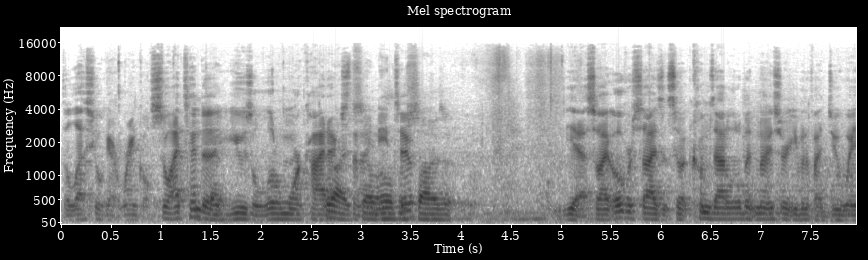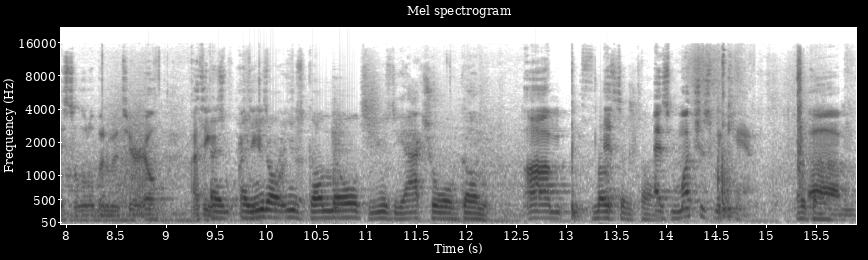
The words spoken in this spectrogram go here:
the less you'll get wrinkles. So I tend to use a little more Kydex Right. than So I need to. oversize it. Yeah, so I oversize it so it comes out a little bit nicer, even if I do waste a little bit of material. I think it's. And, I and think you don't use gun molds. You use the actual gun. Um, most as, of the time. As much as we can. Okay. Um,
